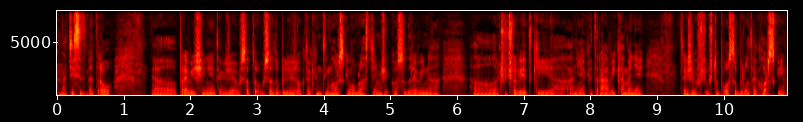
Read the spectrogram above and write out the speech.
na tisíc metrov uh, prevýšenie, takže už sa to, už sa to blížilo k takým tým horským oblastiam, že kosodrevina, uh, čučoriedky a, a nejaké trávy, kamene. Takže už, už to pôsobilo tak horsky.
